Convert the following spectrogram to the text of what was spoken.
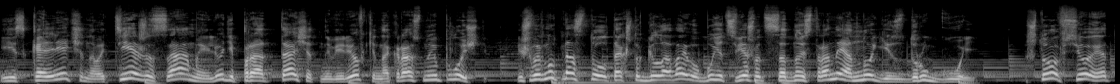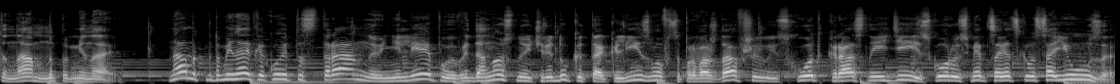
и искалеченного, те же самые люди протащат на веревке на Красную площадь и швырнут на стол, так что голова его будет свешиваться с одной стороны, а ноги с другой. Что все это нам напоминает? Нам это напоминает какую-то странную, нелепую, вредоносную череду катаклизмов, сопровождавшую исход красной идеи, скорую смерть Советского Союза.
